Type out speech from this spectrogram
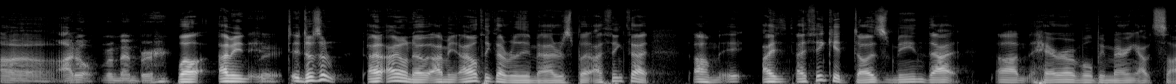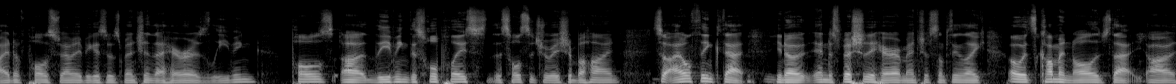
Uh, I don't remember. Well, I mean, it, it doesn't. I, I don't know. I mean, I don't think that really matters, but I think that um, it, I I think it does mean that um, Harah will be marrying outside of Paul's family because it was mentioned that Harah is leaving Paul's uh leaving this whole place, this whole situation behind. So I don't think that you know, and especially Harah mentioned something like, "Oh, it's common knowledge that uh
